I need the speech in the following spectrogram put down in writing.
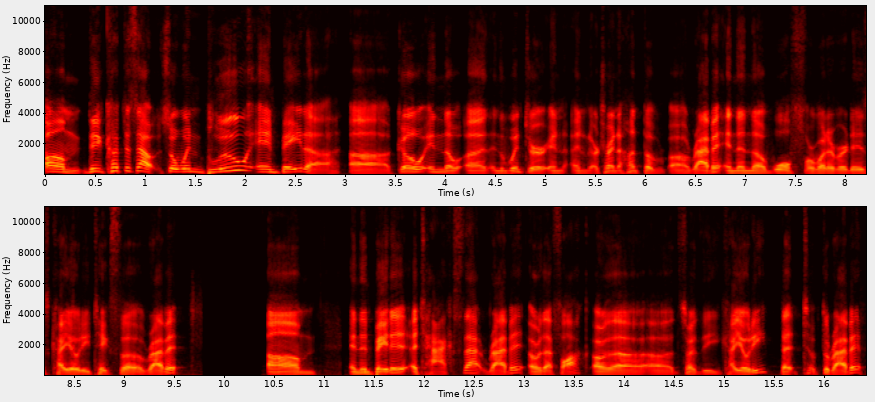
Um, they cut this out. So when Blue and Beta uh go in the uh, in the winter and and are trying to hunt the uh, rabbit, and then the wolf or whatever it is, coyote takes the rabbit. Um, and then Beta attacks that rabbit or that fox or the uh sorry the coyote that took the rabbit.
